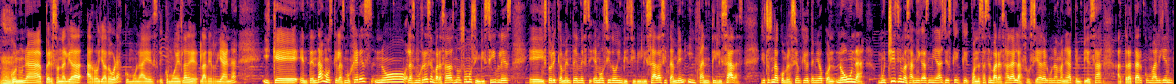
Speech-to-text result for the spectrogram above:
mm. con una personalidad arrolladora como la es, como es la de, la de Rihanna y que entendamos que las mujeres no, las mujeres embarazadas no somos invisibles, eh, históricamente hemos sido invisibilizadas y también infantilizadas. Y esto es una conversación que yo he tenido con, no una, muchísimas amigas mías, y es que, cuando estás embarazada la sociedad de alguna manera te empieza a tratar como alguien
